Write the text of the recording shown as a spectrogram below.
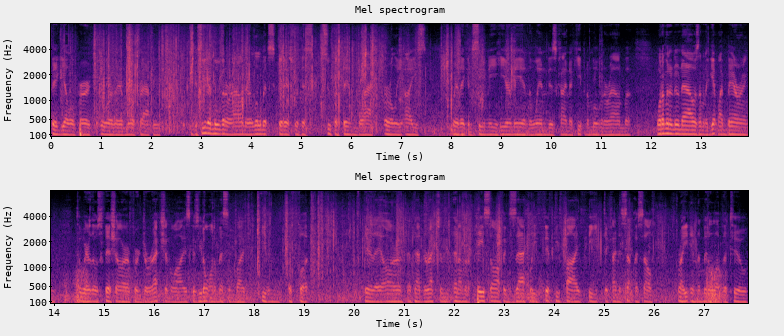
big yellow perch or they're more crappie. You can see they're moving around. They're a little bit skittish with this super thin black early ice where they can see me, hear me, and the wind is kind of keeping them moving around. But what I'm going to do now is I'm going to get my bearing to where those fish are for direction wise because you don't want to miss them by even a foot. There they are at that direction and I'm going to pace off exactly 55 feet to kind of set myself right in the middle of the two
